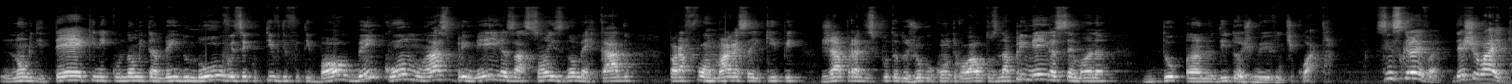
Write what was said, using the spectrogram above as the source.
nome de técnico, nome também do novo executivo de futebol, bem como as primeiras ações no mercado para formar essa equipe já para a disputa do jogo contra o Altos na primeira semana do ano de 2024. Se inscreva, deixa o like,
